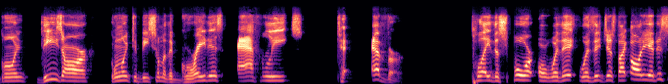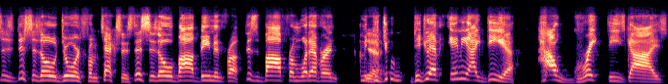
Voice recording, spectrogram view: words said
going these are going to be some of the greatest athletes ever play the sport or was it was it just like oh yeah this is this is old george from texas. This is old bob beamon from this is bob from whatever. And i mean yeah. did you did you have any idea how great these guys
